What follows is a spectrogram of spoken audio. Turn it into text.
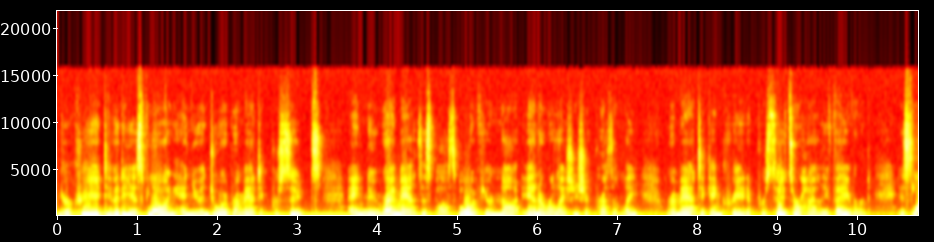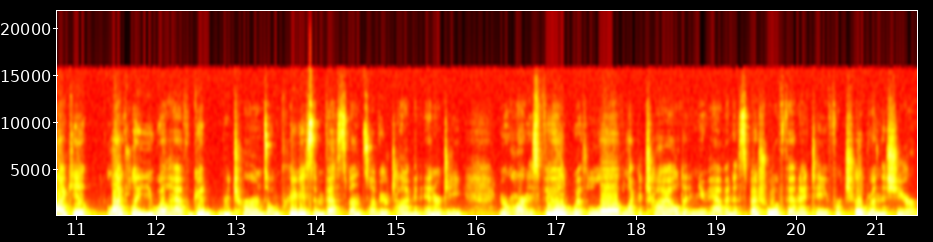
Your creativity is flowing and you enjoy romantic pursuits. A new romance is possible if you're not in a relationship presently. Romantic and creative pursuits are highly favored. It's likely, likely you will have good returns on previous investments of your time and energy. Your heart is filled with love like a child and you have an especial affinity for children this year.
